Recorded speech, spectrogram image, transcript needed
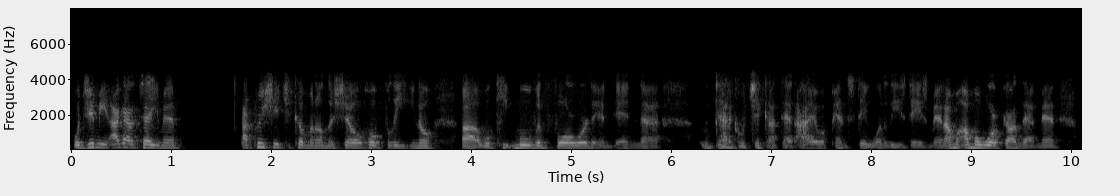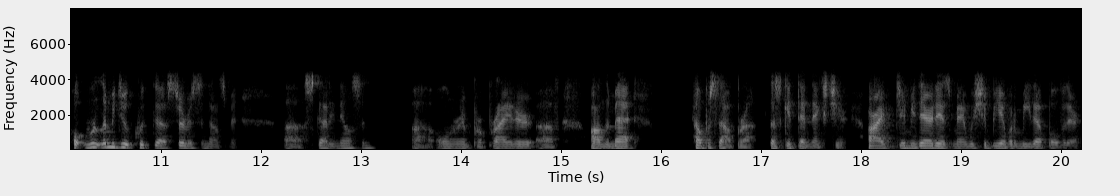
well, Jimmy, I got to tell you, man. I appreciate you coming on the show. Hopefully, you know, uh, we'll keep moving forward and, and uh, we've got to go check out that Iowa Penn State one of these days, man. I'm, I'm going to work on that, man. Ho- let me do a quick uh, service announcement. Uh, Scotty Nelson, uh, owner and proprietor of On the Mat, help us out, bro. Let's get that next year. All right, Jimmy, there it is, man. We should be able to meet up over there.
